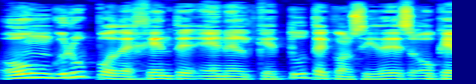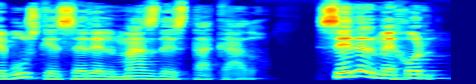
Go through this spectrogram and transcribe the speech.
O un grupo de gente en el que tú te consideres o que busques ser el más destacado. Ser el mejor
